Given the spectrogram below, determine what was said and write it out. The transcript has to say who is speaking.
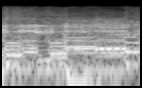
Speaker 1: Oh,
